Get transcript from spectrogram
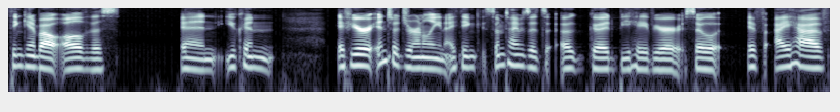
thinking about all of this, and you can, if you're into journaling, I think sometimes it's a good behavior. So if I have,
